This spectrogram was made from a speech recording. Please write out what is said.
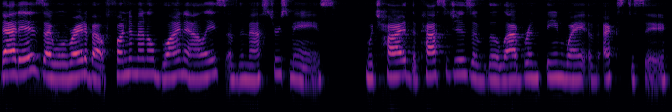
That is, I will write about fundamental blind alleys of the Master's Maze, which hide the passages of the labyrinthine way of ecstasy.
